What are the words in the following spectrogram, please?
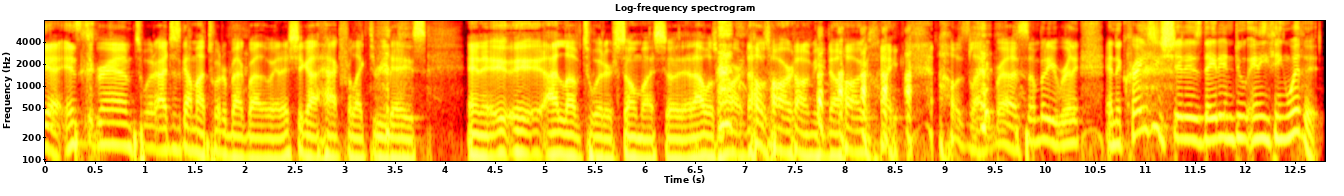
yeah, Instagram, Twitter. I just got my Twitter back, by the way. That shit got hacked for like three days. And it, it, I love Twitter so much, so that was hard. That was hard on me, dog. Like I was like, bro, somebody really. And the crazy shit is, they didn't do anything with it.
